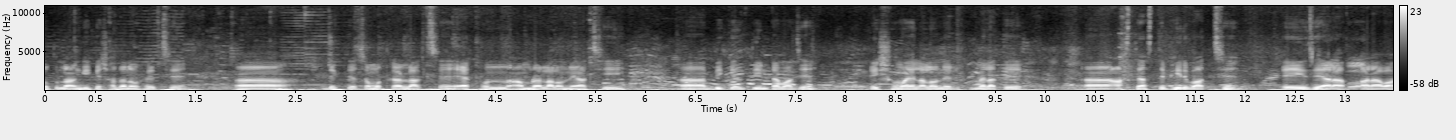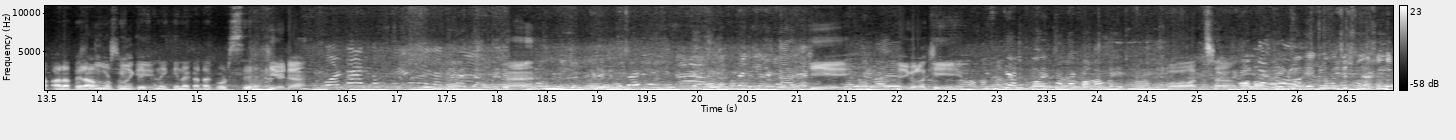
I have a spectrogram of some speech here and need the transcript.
নতুন আঙ্গিকে সাজানো হয়েছে। দেখতে চমৎকার লাগছে। এখন আমরা লালনে আছি বিকেল তিনটা বাজে। এই সময় লালনের মেলাতে আস্তে আস্তে ভিড় বাড়ছে। এই যে আরাপ আরা- আরাপের আম্মু কিন্তু এখানে কেনাকাটা করছে। কি এটা? হ্যাঁ? কি? এগুলো কি? ও আচ্ছা। কলম এগুলো এগুলো হচ্ছে সুন্দর সুন্দর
